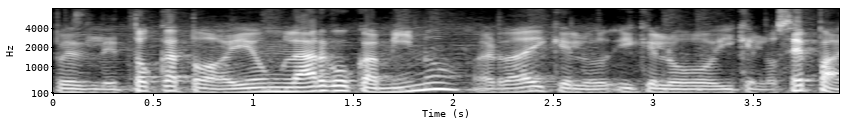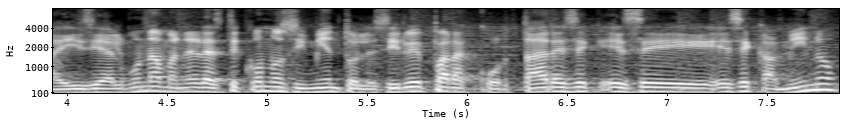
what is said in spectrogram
pues le toca todavía un largo camino, ¿verdad? Y que lo, y que lo, y que lo sepa. Y si de alguna manera este conocimiento le sirve para cortar ese, ese, ese camino,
